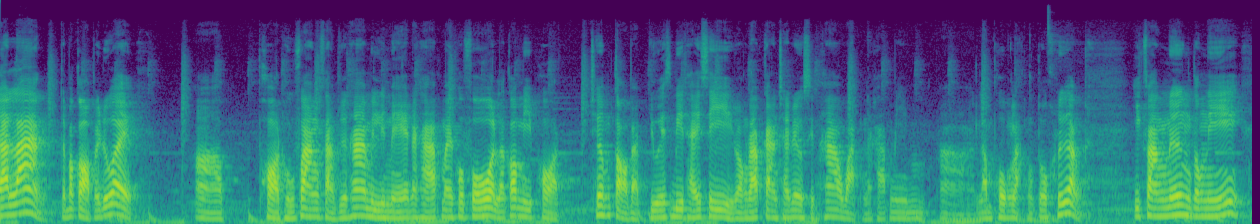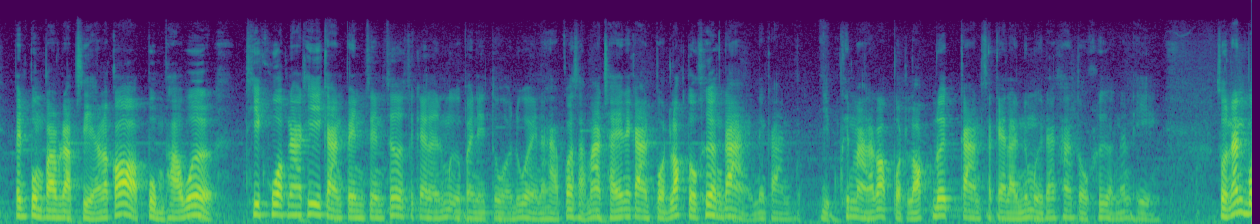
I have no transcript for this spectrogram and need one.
ด้านล่างจะประกอบไปด้วย พอร์ตหูฟัง 3.5มิลลิเมตรนะครับ ไมโครโฟน แล้วก็มีพอร์ตเชื่อมต่อแบบ USB Type C รองรับการใช้เร็ว 15 วัตต์นะครับ มีลำโพงหลักของตัวเครื่อง อีกฝั่งหนึ่งตรงนี้เป็นปุ่มปรับระดับเสียง แล้วก็ปุ่ม power ที่ควบหน้าที่การเป็นเซนเซอร์สแกนลายนิ้วมือไปในตัวด้วยนะครับ ก็สามารถใช้ในการปลดล็อกตัวเครื่องได้ ในการหยิบขึ้นมาแล้วก็ปลดล็อกด้วยการสแกนลายนิ้วมือด้านข้างตัวเครื่องนั่นเอง ส่วนด้านบ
